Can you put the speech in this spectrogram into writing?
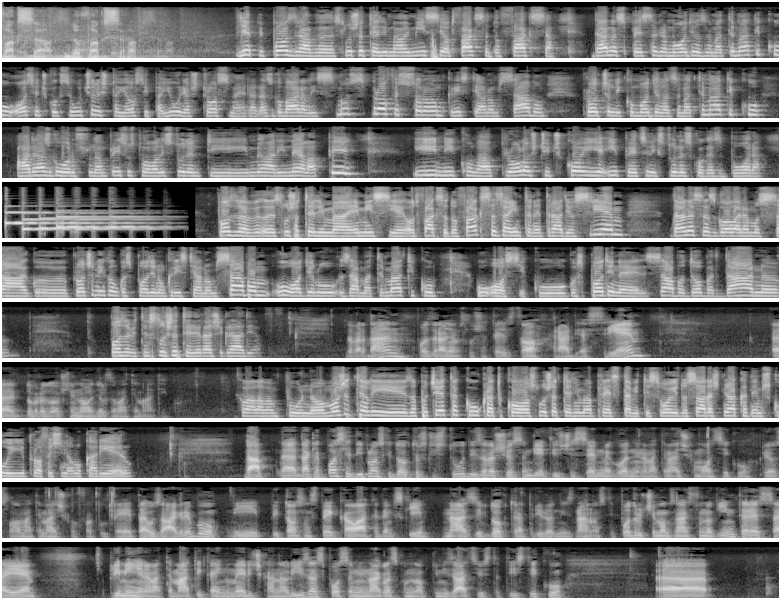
faksa do faksa. Lijepi pozdrav e, slušateljima emisije Od faksa do faksa. Danas predstavljamo odjel za matematiku Osječkog sveučilišta Josipa Jurja Štrosmajera. Razgovarali smo s profesorom Kristijanom Sabom, pročelnikom odjela za matematiku, a razgovoru su nam prisustvovali studenti Marinela Pilj i Nikola Prološčić koji je i predsjednik studentskog zbora. Pozdrav e, slušateljima emisije Od faksa do faksa za internet radio Srijem. Danas razgovaramo sa pročelnikom gospodinom Kristijanom Sabom u odjelu za matematiku u Osijeku. Gospodine Sabo, dobar dan. Pozdravite slušatelje našeg radija. Dobar dan, pozdravljam slušateljstvo Radija Srijem. E, dobrodošli na odjel za matematiku. Hvala vam puno. Možete li za početak ukratko slušateljima predstaviti svoju dosadašnju akademsku i profesionalnu karijeru? Da, e, dakle, poslije diplomski doktorski studij završio sam 2007. godine na matematičkom odsjeku Priroslava matematičkog fakulteta u Zagrebu i pri tom sam stekao akademski naziv doktora prirodnih znanosti. Područje mog znanstvenog interesa je primijenjena matematika i numerička analiza s posebnim naglaskom na optimizaciju i statistiku. E,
